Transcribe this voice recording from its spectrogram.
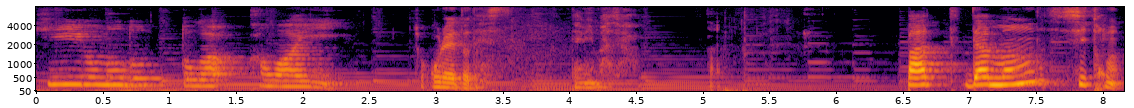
黄色のドットが可愛いチョコレートです。行ってみましょう。パッダモンドシトン。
